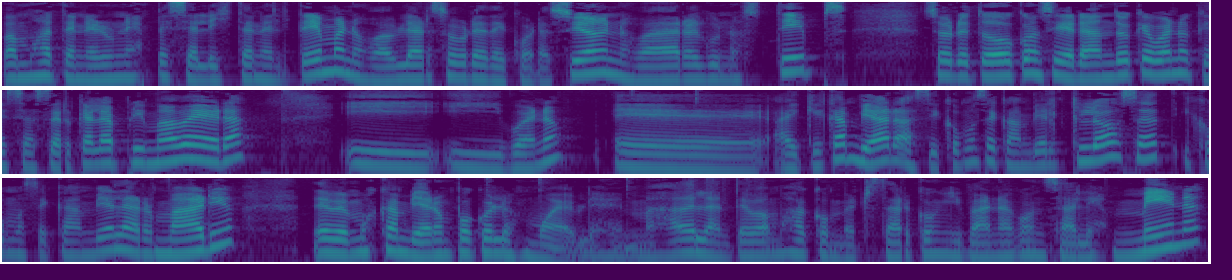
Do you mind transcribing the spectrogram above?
vamos a tener un especialista en el tema, nos va a hablar sobre decoración, nos va a dar algunos tips, sobre todo considerando que, bueno, que se acerca la primavera y, y bueno, eh, hay que cambiar, así como se cambia el closet y como se cambia el armario, debemos cambiar un poco los muebles. Más adelante vamos a conversar con Ivana González Mena,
